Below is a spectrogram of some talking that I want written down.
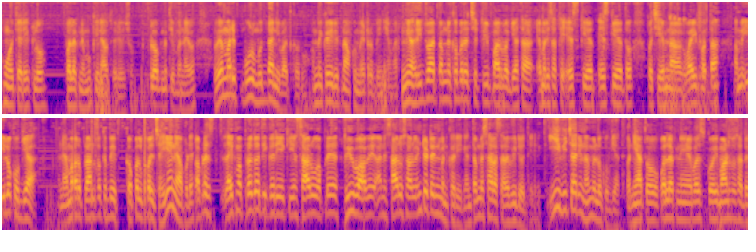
હું અત્યારે એકલો? પલકને મૂકીને આવતો રહ્યો છું. બ્લોગ નથી બનાવ્યો. હવે મારી મૂળ મુદ્દાની વાત કરું. અમે કઈ રીતના આખું મેટર બની અમારે? મેં હરિદ્વાર તમને ખબર છે ટ્રીપ મારવા ગયા હતા. અમારી સાથે એસકે એસકે હતો, પછી એમના વાઈફ હતા. અમે એ લોકો ગયા. અને અમારો પ્લાન તો કે ભાઈ કપલ કપલ જઈએ ને આપણે. આપણે લાઈફમાં પ્રગતિ કરીએ કે સારું આપણે વ્યૂ આવે અને સારું સારું એન્ટરટેનમેન્ટ કરીએ અને તમને સારા સારા વીડિયો દે એ વિચારીને અમે લોકો ગયા પણ ત્યાં તો પલકને બસ કોઈ માણસો સાથે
